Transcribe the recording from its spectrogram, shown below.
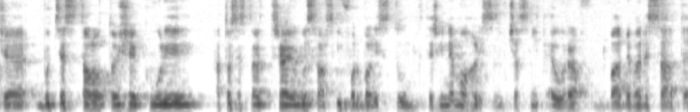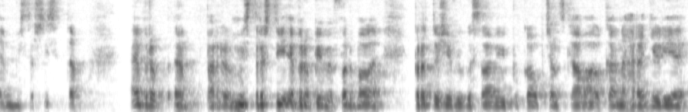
že buď se stalo to, že kvůli, a to se stalo třeba jugoslávským fotbalistům, kteří nemohli se zúčastnit Eura v 92. mistrovství světa Evrop, eh, pardon, mistrovství Evropy ve fotbale, protože v Jugoslávii vypukla občanská válka, nahradili je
